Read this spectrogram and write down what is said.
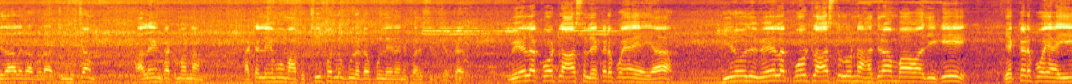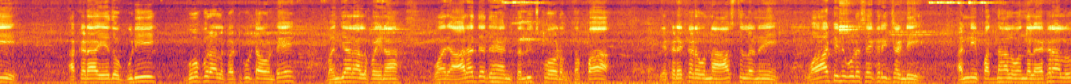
విధాలుగా కూడా చూపించాం ఆలయం కట్టమన్నాం. కట్టలేము మాకు చీపర్లకు కూడా డబ్బులు లేనని పరిస్థితి చెప్పారు. వేల కోట్ల ఆస్తులు ఎక్కడ పోయాయ్యా ఈరోజు వేల కోట్ల ఆస్తులు ఉన్న హజరాం బావాజీకి ఎక్కడ పోయాయి? అక్కడ ఏదో గుడి గోపురాలు కట్టుకుంటా ఉంటే బంజారాలపైన వారి ఆరాధ్య దయాన్ని తల్లించుకోవడం తప్ప ఎక్కడెక్కడ ఉన్న ఆస్తులని వాటిని కూడా సేకరించండి అన్ని పద్నాలుగు వందల ఎకరాలు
